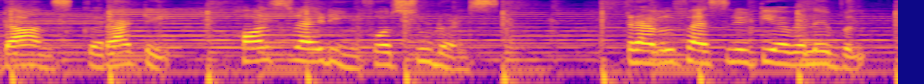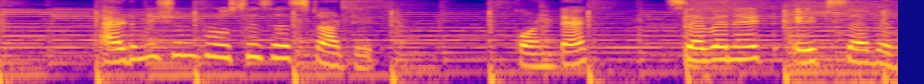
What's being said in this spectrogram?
dance, karate, horse riding for students. Travel facility available. Admission process has started. Contact 7887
